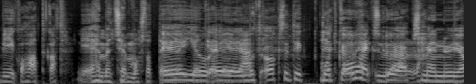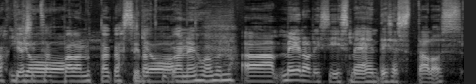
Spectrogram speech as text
viikon hatkat, niin eihän mä nyt semmoista tehnyt Ei, juu, ei, ei, mutta onko se tik- Mut yhdeksi yöllä. yöksi mennyt jo ja sit sä oot palannut takas sillä, että kukaan ei huomannut? Uh, meillä oli siis meidän entisessä talossa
